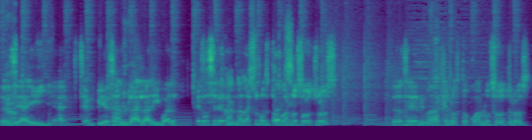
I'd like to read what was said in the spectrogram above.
Desde ahí ya se empiezan, la, la, igual, esa serie animada que nos tocó a nosotros, esa serie animada que nos tocó a nosotros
